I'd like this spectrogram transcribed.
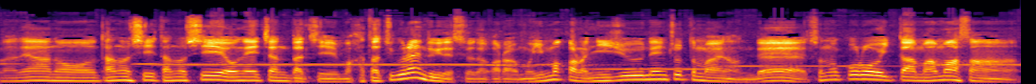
まあね、あの、楽しい楽しいお姉ちゃんたち、まあ、20歳ぐらいの時ですよ。だからもう今から20年ちょっと前なんで、その頃いたママさん、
